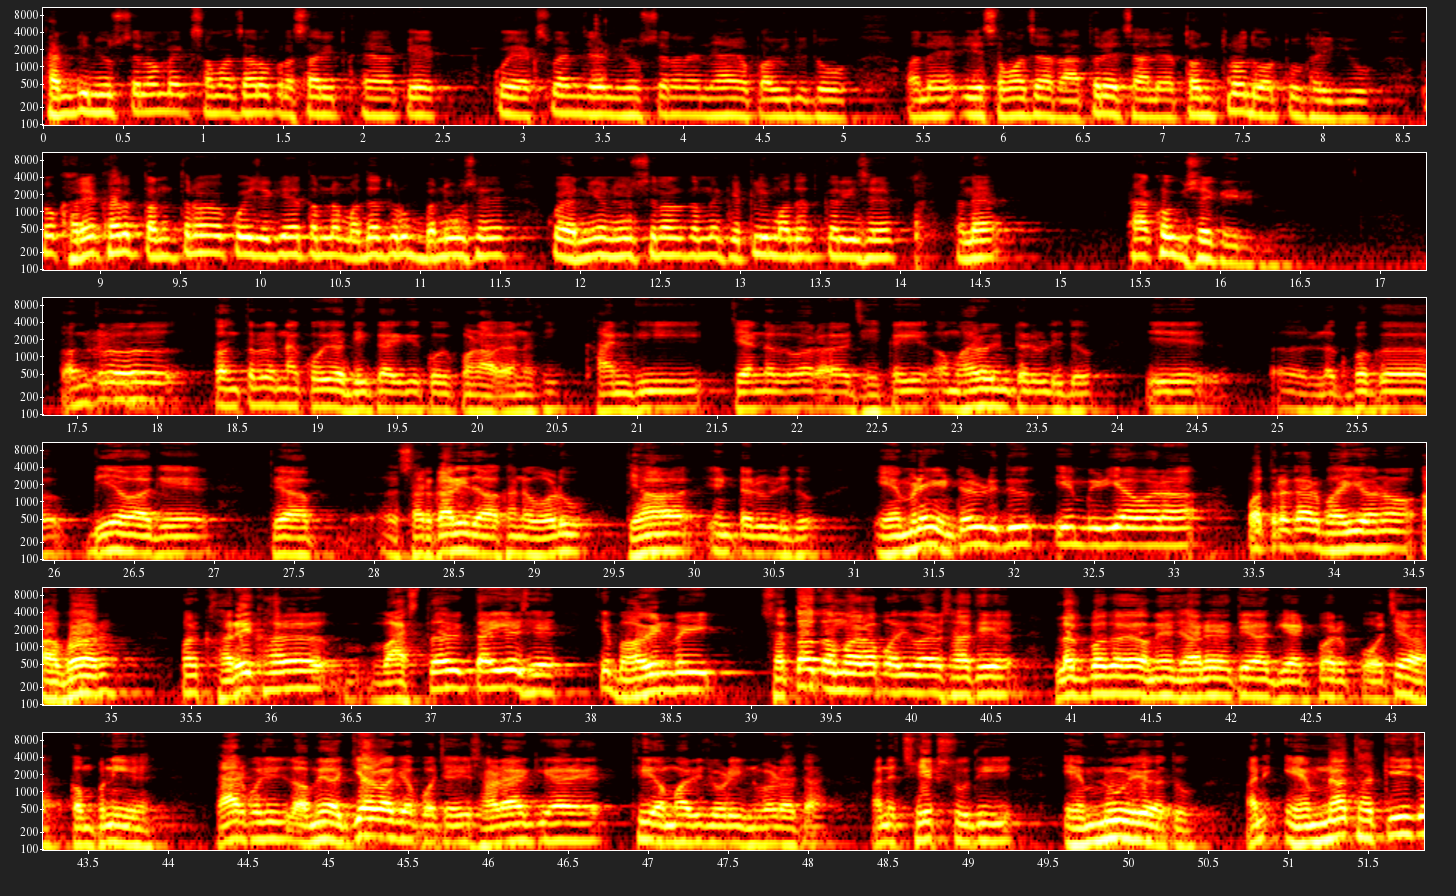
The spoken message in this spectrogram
ખાનગી ન્યૂઝ ચેનલમાં એક સમાચારો પ્રસારિત થયા કે કોઈ એક્સપેન્ડ જેડ ન્યૂઝ ચેનલે ન્યાય અપાવી દીધો અને એ સમાચાર રાત્રે ચાલ્યા, તંત્ર દોડતું થઈ ગયું. તો ખરેખર તંત્ર કોઈ જગ્યાએ તમને મદદરૂપ બન્યું છે? કોઈ અન્ય ન્યૂઝ ચેનલ તમને કેટલી મદદ કરી છે? અને આખો વિષય કઈ રીતનો? તંત્ર, તંત્રના કોઈ અધિકારી કે કોઈ પણ આવ્યા નથી. ખાનગી ચેનલ વાળા જે કંઈ અમારો ઇન્ટરવ્યૂ લીધો, એ લગભગ બે વાગે ત્યાં સરકારી દવાખાને વડું ત્યાં ઇન્ટરવ્યૂ લીધો. એમણે ઇન્ટરવ્યૂ લીધું, એ મીડિયાવાળા પત્રકાર ભાઈઓનો આભાર. પણ ખરેખર વાસ્તવિકતા એ છે કે ભાવિનભાઈ સતત અમારા પરિવાર સાથે, લગભગ અમે જ્યારે ત્યાં ગેટ પર પહોંચ્યા કંપનીએ, ત્યાર પછી અમે અગિયાર વાગ્યા પહોંચ્યા. એ સાડા અગિયારેથી અમારી જોડે ઇન્વર્ટ હતા. અને છેક સુધી એમનું એ હતું. અને એમના થકી જ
